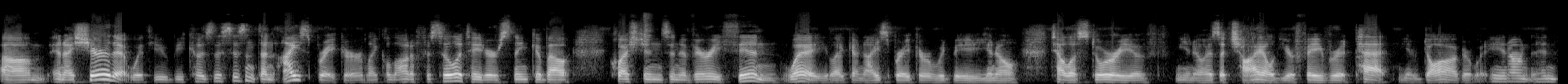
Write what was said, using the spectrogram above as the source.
Um, and I share that with you because this isn't an icebreaker like a lot of facilitators think about questions in a very thin way. Like an icebreaker would be, you know, tell a story of, you know, as a child, your favorite pet, your dog or what, you know, and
